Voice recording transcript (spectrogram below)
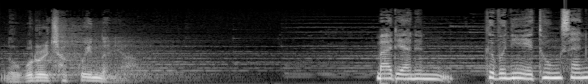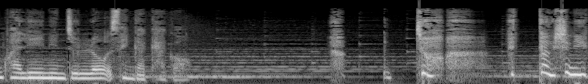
누구를 찾고 있느냐? 마리아는 그분이 동산 관리인인 줄로 생각하고 저 당신이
